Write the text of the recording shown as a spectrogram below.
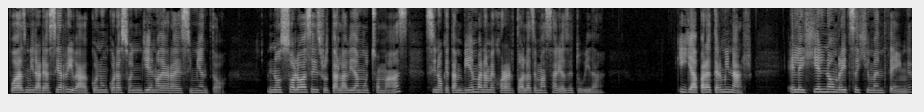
puedas mirar hacia arriba con un corazón lleno de agradecimiento, no solo vas a disfrutar la vida mucho más, sino que también van a mejorar todas las demás áreas de tu vida. Y ya para terminar, elegí el nombre It's a Human Thing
